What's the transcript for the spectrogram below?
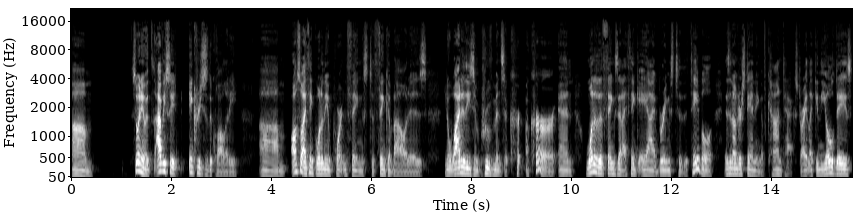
Um, so anyway, obviously increases the quality. Um, also, I think one of the important things to think about is you know why do these improvements occur, and one of the things that i think ai brings to the table is an understanding of context right? Like in the old days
